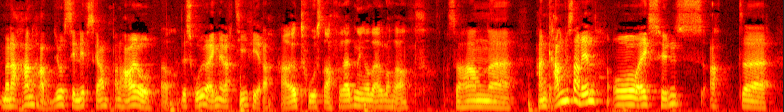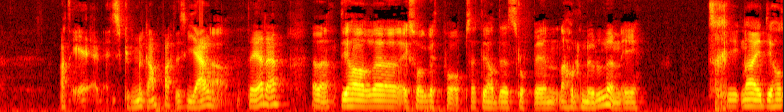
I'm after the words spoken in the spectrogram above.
Men han hadde jo sin livskamp. Han har jo, Ja. Det skulle jo egentlig vært 10-4. Han har jo to strafferedninger der, blant annet. Så han, eh, han kan hvis han vil, og jeg syns at, eh, at det er en skummel kamp, faktisk. Jerv, Ja. det er det. Det er det. De har, eh, jeg så litt på oppsett, de hadde sluppet inn, nei, holdt nullen i tre, Nei, de har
